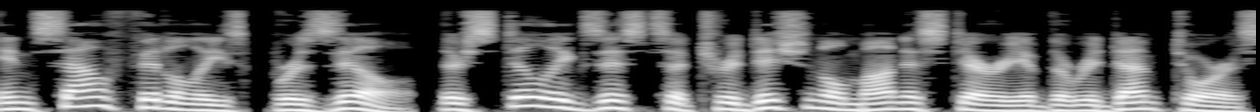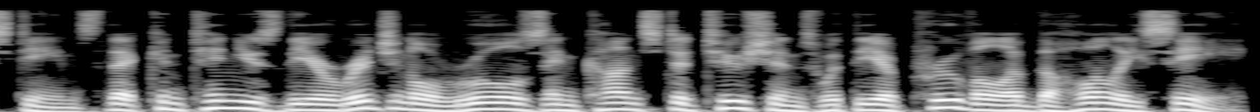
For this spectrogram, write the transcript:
In São Fidélis, Brazil, there still exists a traditional monastery of the Redemptoristines that continues the original rules and constitutions with the approval of the Holy See.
